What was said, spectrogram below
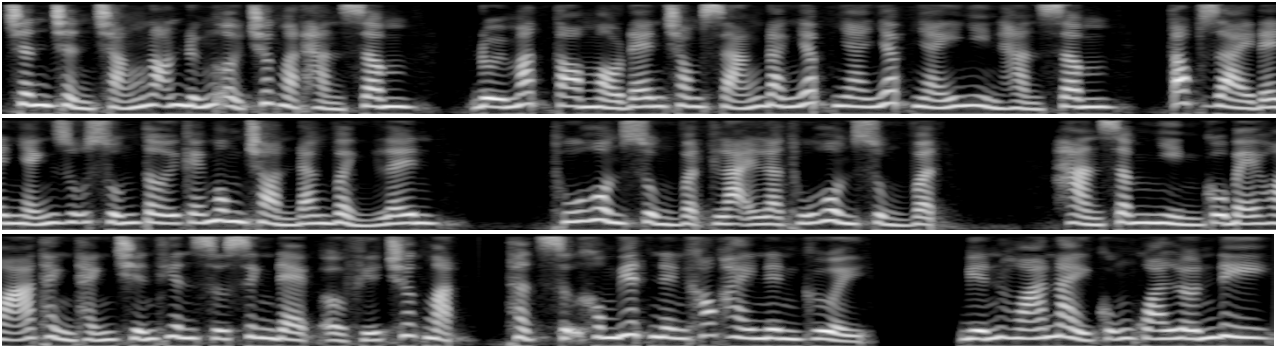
chân trần trắng nõn đứng ở trước mặt Hàn Sâm, đôi mắt to màu đen trong sáng đang nhấp nha nhấp nháy nhìn Hàn Sâm, tóc dài đen nhánh rũ xuống tới cái mông tròn đang vảnh lên. Thú hồn sủng vật lại là thú hồn sủng vật. Hàn Sâm nhìn cô bé hóa thành thánh chiến thiên sứ xinh đẹp ở phía trước mặt, thật sự không biết nên khóc hay nên cười. Biến hóa này cũng quá lớn đi,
